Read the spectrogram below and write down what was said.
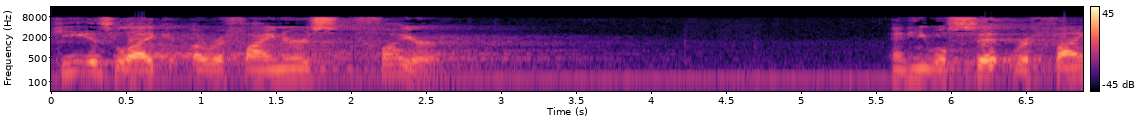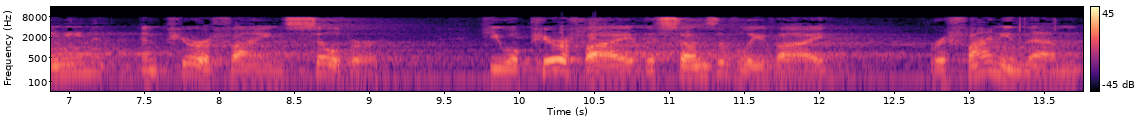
He is like a refiner's fire. And he will sit refining and purifying silver. He will purify the sons of Levi, refining them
